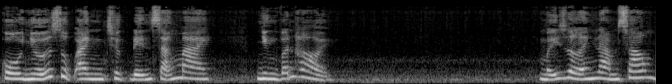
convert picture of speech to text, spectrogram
Cô nhớ dục anh trực đến sáng mai, nhưng vẫn hỏi. Mấy giờ anh làm xong?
